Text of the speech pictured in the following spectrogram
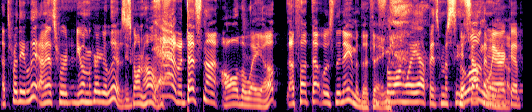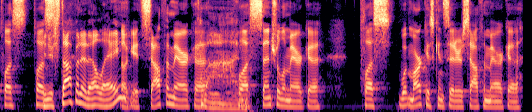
That's where they live. I mean, that's where Ewan McGregor lives. He's going home. Yeah, but that's not all the way up. I thought that was the name of the thing. It's the long way up. It's mostly The South America plus plus and you're stopping at L.A. Okay, it's South America plus Central America plus what Marcus considers South America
